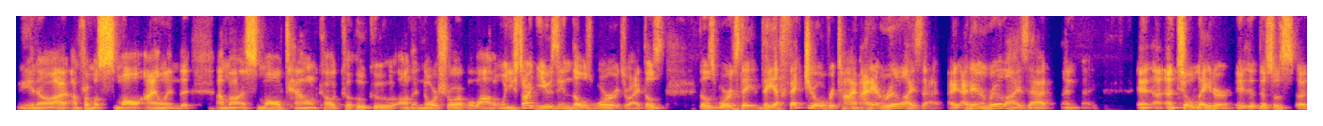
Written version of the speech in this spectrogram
you know I, am from a small island. I'm on a small town called kahuku on the north shore of oahu. When you start using those words right those those words they they affect you over time. I didn't realize that. I, I didn't realize that and and uh, until later. It, this was a,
